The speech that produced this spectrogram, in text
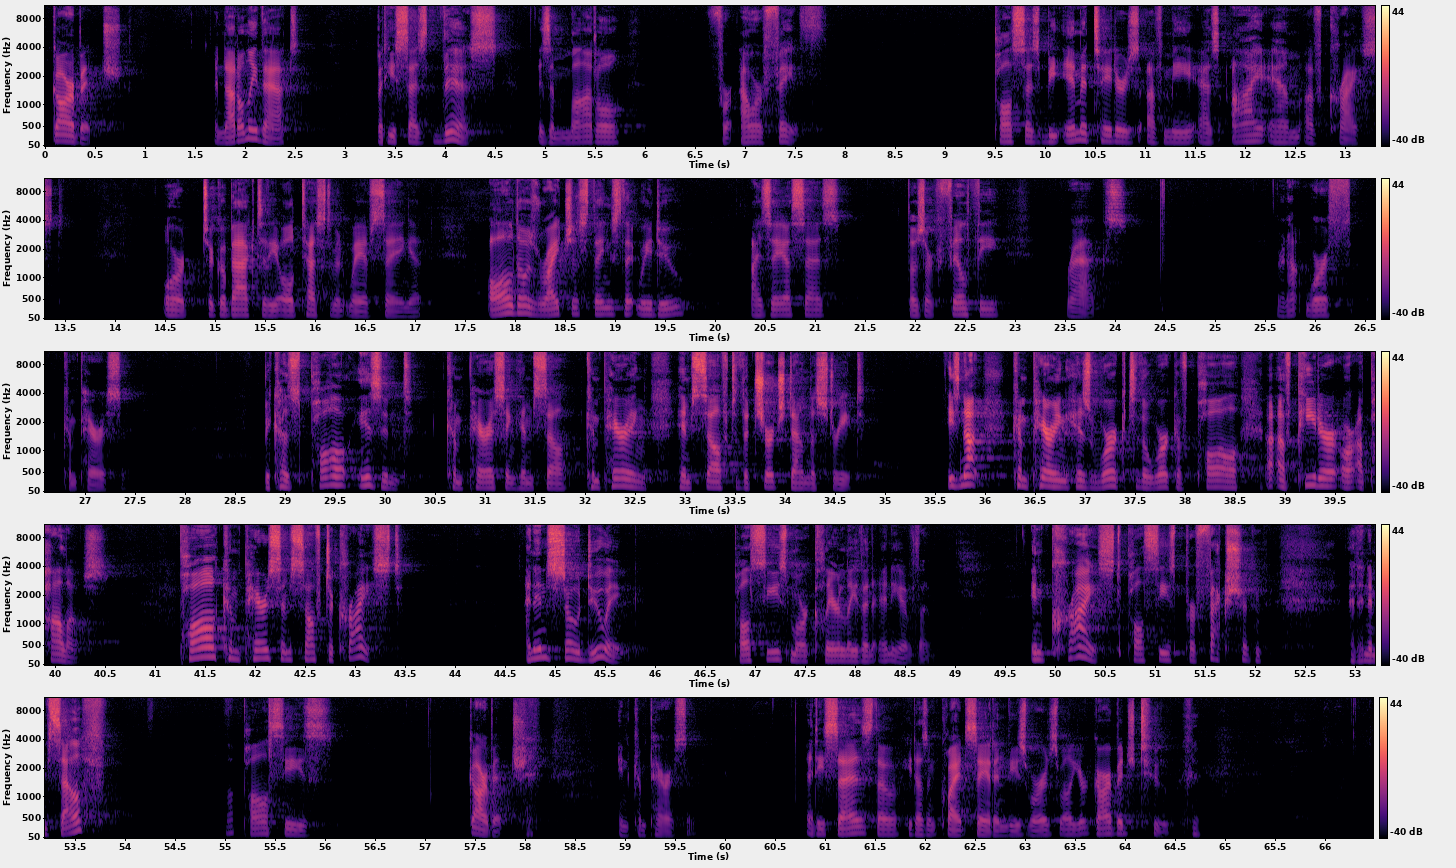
garbage. And not only that, but he says this is a model for our faith. Paul says, Be imitators of me as I am of Christ. Or to go back to the Old Testament way of saying it, all those righteous things that we do, Isaiah says, those are filthy rags. They're not worth comparison. Because Paul isn't comparing himself, comparing himself to the church down the street. He's not comparing his work to the work of Paul, uh, of Peter or Apollos. Paul compares himself to Christ. And in so doing, Paul sees more clearly than any of them. In Christ, Paul sees perfection. And in himself, well, Paul sees garbage in comparison. And he says, though he doesn't quite say it in these words, well, you're garbage too.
